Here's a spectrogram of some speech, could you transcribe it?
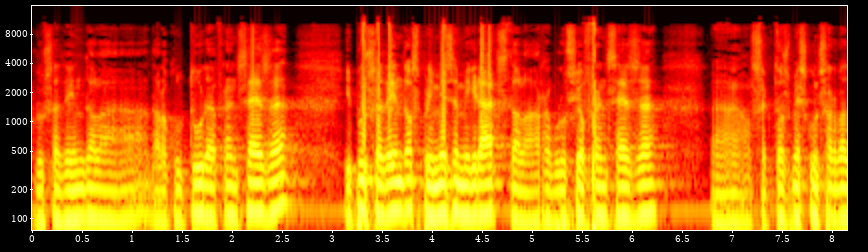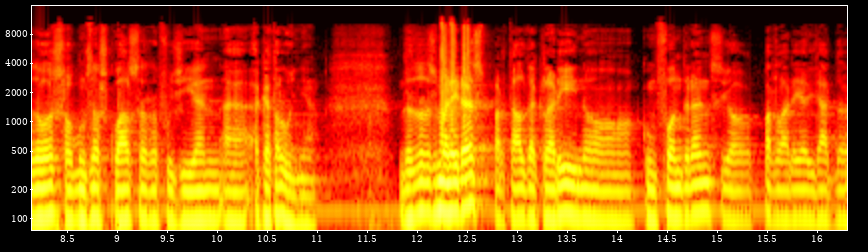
procedent de la, de la cultura francesa i procedent dels primers emigrats de la Revolució Francesa eh, els sectors més conservadors, alguns dels quals es refugien a, a Catalunya. De totes maneres, per tal d'aclarir i no confondre'ns, jo parlaré al llarg de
